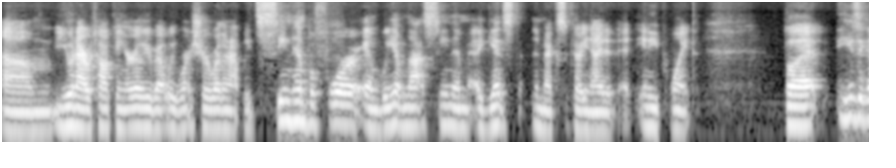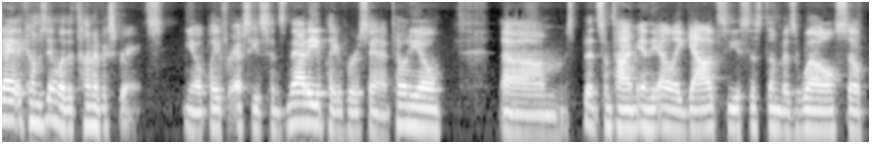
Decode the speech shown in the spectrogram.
Um, you and I were talking earlier about we weren't sure whether or not we'd seen him before, and we have not seen him against New Mexico United at any point. But he's a guy that comes in with a ton of experience. You know, played for FC Cincinnati, played for San Antonio, um, spent some time in the LA Galaxy system as well. So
